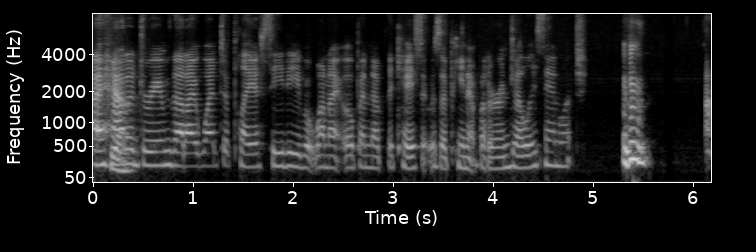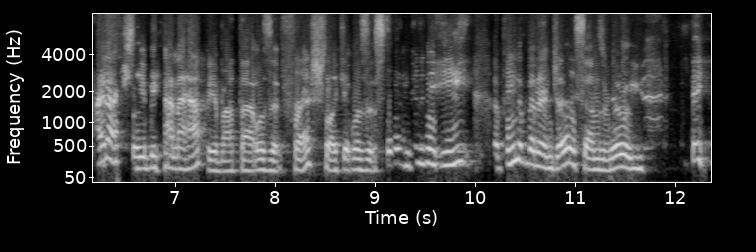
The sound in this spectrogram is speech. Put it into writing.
I had Yeah. a dream that I went to play a CD, but when I opened up the case, it was a peanut butter and jelly sandwich. I'd actually be kind of happy about that. Was it fresh? Like it was it still good to eat? A peanut butter and jelly sounds really good. It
